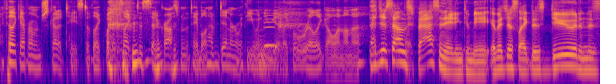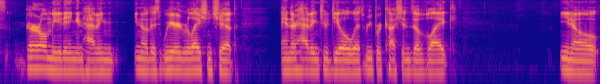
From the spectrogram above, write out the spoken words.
I feel like everyone just got a taste of like what it's like to sit across from the table and have dinner with you and you get like really going on a That just sounds fascinating to me. If it's just like this dude and this girl meeting and having, you know, this weird relationship and they're having to deal with repercussions of like, you know,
